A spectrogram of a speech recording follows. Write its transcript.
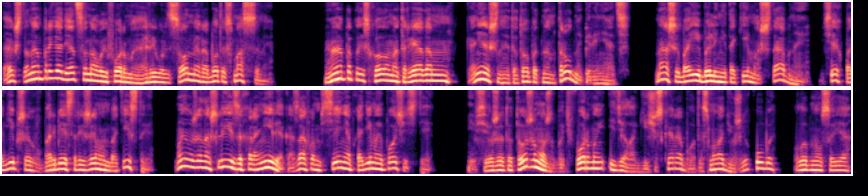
так что нам пригодятся новые формы революционной работы с массами. А по поисковым отрядам Конечно, этот опыт нам трудно перенять. Наши бои были не такие масштабные, и всех погибших в борьбе с режимом Батисты мы уже нашли и захоронили, оказав им все необходимые почести. И все же это тоже может быть формой идеологической работы с молодежью Кубы, — улыбнулся я.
